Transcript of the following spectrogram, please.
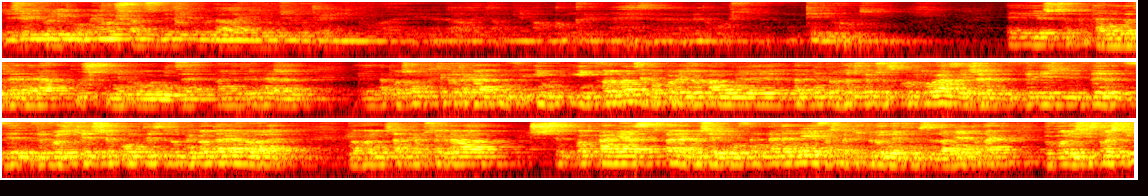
Jeżeli chodzi o Miłosza, czy dalej nie wrócił do treningu, dalej tam nie mam konkretne e, wiadomości, kiedy wróci. Y, Jeszcze pytanie do trenera Puszczy Niepołomice. Panie trenerze, y, na początku tylko taka inf- in- informacja, bo powiedział Pan pewnie troszeczkę przez kurtuazję, że wywieźli, wy, wy, wywozicie trzy punkty z trudnego terenu, ale no Chojniczanka przegrała trzy spotkania z czterech u siebie, więc ten teren nie jest aż taki trudny w tym sezonie, to tak w ścisłości.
